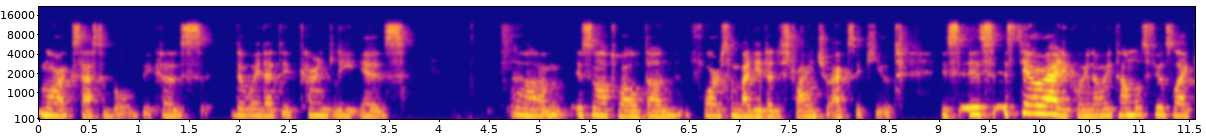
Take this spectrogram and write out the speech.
more accessible because the way that it currently is, um, is not well done for somebody that is trying to execute it's, it's, it's theoretical, you know, it almost feels like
